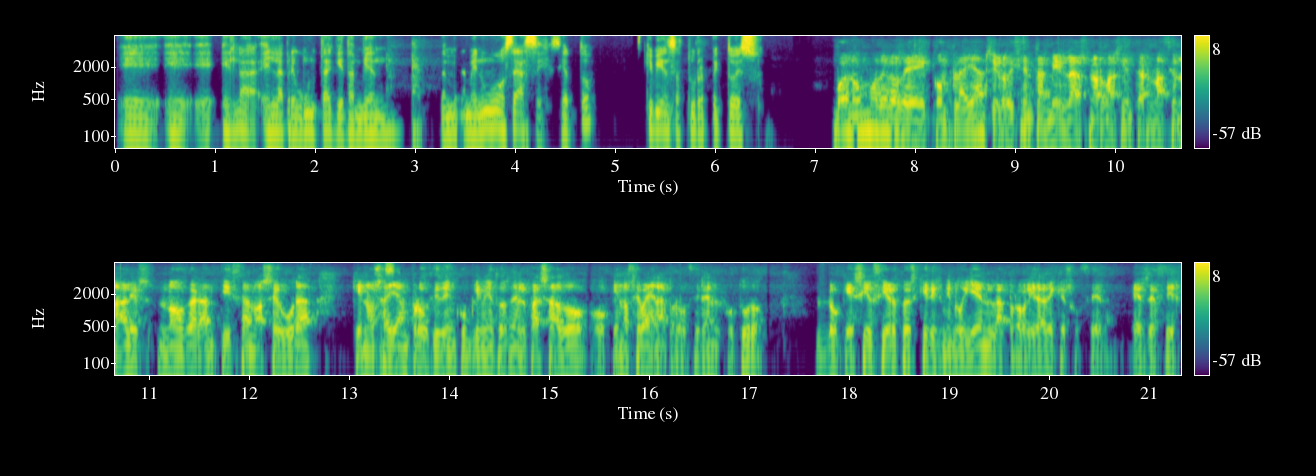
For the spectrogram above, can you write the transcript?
Eh, eh, es, la, es la pregunta que también, también a menudo se hace, ¿cierto? ¿Qué piensas tú respecto a eso? Bueno, un modelo de compliance, y lo dicen también las normas internacionales, no garantiza, no asegura que no se hayan producido incumplimientos en el pasado o que no se vayan a producir en el futuro. Lo que sí es cierto es que disminuyen la probabilidad de que sucedan. Es decir,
